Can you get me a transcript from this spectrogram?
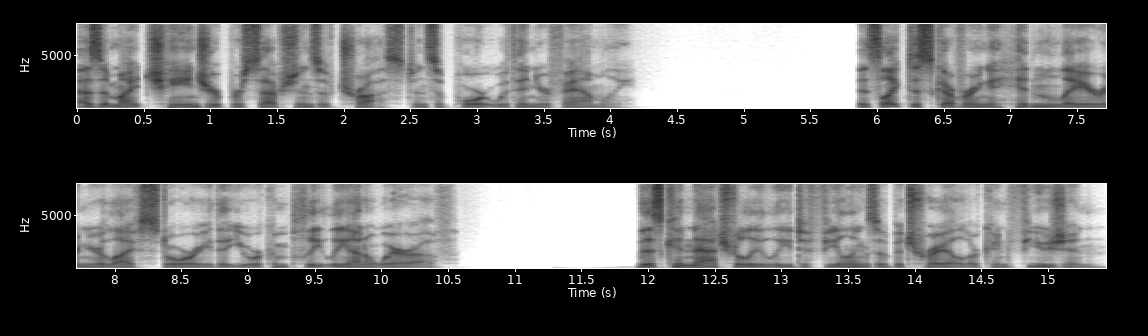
as it might change your perceptions of trust and support within your family. It's like discovering a hidden layer in your life story that you were completely unaware of. This can naturally lead to feelings of betrayal or confusion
